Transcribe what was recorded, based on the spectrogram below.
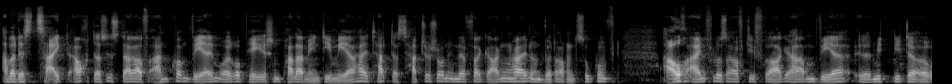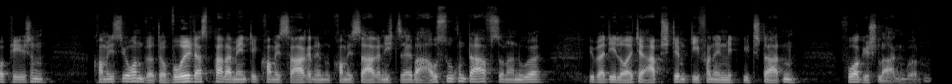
Aber das zeigt auch, dass es darauf ankommt, wer im Europäischen Parlament die Mehrheit hat. Das hatte schon in der Vergangenheit und wird auch in Zukunft auch Einfluss auf die Frage haben, wer äh, Mitglied der Europäischen Kommission wird. Obwohl das Parlament die Kommissarinnen und Kommissare nicht selber aussuchen darf, sondern nur über die Leute abstimmt, die von den Mitgliedstaaten vorgeschlagen wurden.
